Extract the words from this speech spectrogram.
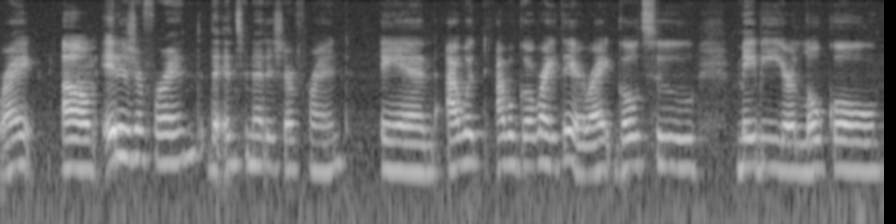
right? Um, it is your friend. The internet is your friend, and I would I would go right there, right? Go to maybe your local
